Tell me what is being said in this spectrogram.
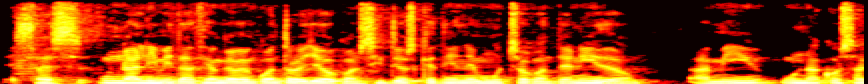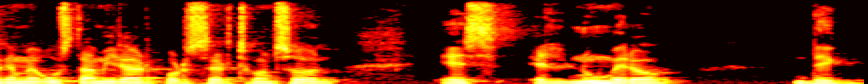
Esa es una limitación que me encuentro yo con sitios que tienen mucho contenido. A mí una cosa que me gusta mirar por Search Console es el número de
